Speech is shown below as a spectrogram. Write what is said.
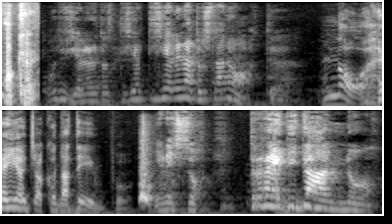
Ok. Oh, tu ti sei allenato, ti sei, ti sei allenato stanotte. No, io gioco da tempo. E adesso 3 di danno.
